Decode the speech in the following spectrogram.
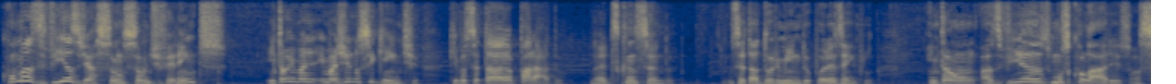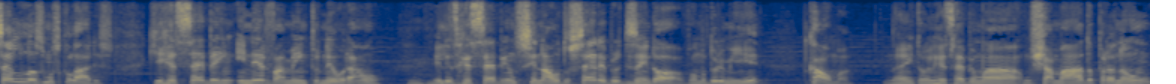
Como as vias de ação são diferentes, então ima- imagina o seguinte, que você está parado, né, descansando. Você está dormindo, por exemplo. Então, as vias musculares, as células musculares que recebem inervamento neural, eles recebem um sinal do cérebro dizendo, ó, vamos dormir, calma. Né? Então ele recebe uma- um chamado para não,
